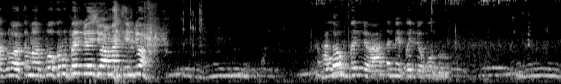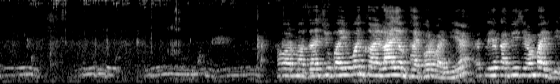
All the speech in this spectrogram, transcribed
આગળ તમારું બોકરું ભરી લેજો આમાંથી, લ્યો. હાલો ભરી લ્યો, આ તમે ભરી લો બોકરું સવારમાં જાજુ બાયું હોય ને તો અહીં લાયમ થાય ભરવાની, હે? એટલે એકાદ બીજી અંબાઈ દે.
